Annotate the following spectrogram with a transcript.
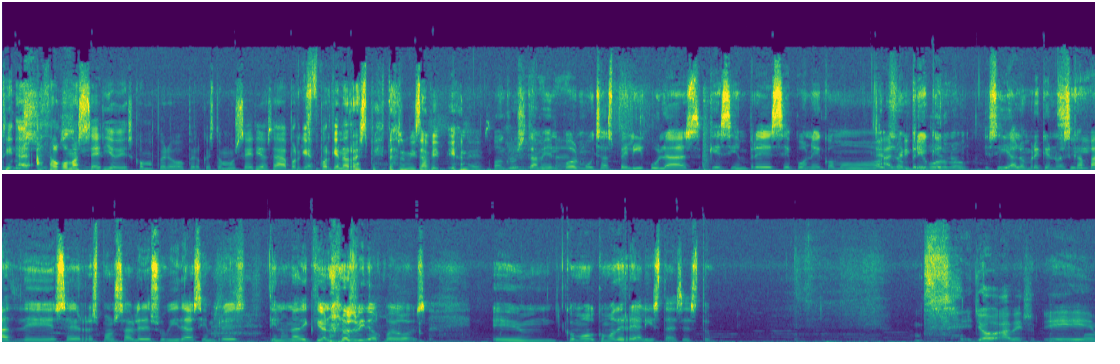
Sí, incluso- haz algo más sí. serio. Y es como, pero, pero que esto es muy serio. O sea, ¿por qué, por qué no respetas mis aficiones? O incluso también por muchas películas que siempre se pone como El al hombre que no, sí, al hombre que no es capaz de ser responsable de su vida, siempre es- tiene una adicción a los videojuegos. Eh, ¿cómo, cómo de realista es esto? Yo, a ver, eh,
